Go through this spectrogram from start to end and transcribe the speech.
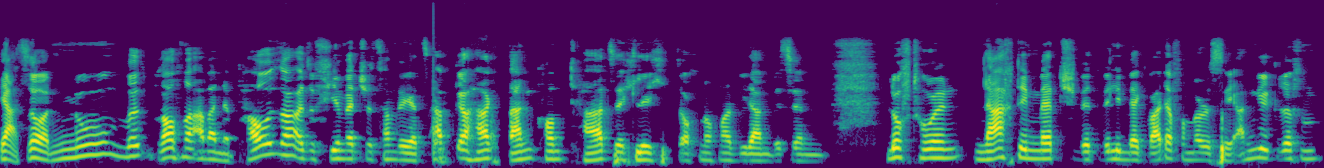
Ja, so, nun brauchen wir aber eine Pause. Also vier Matches haben wir jetzt abgehakt. Dann kommt tatsächlich doch nochmal wieder ein bisschen Luft holen. Nach dem Match wird Willie Mack weiter von Morrissey angegriffen.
